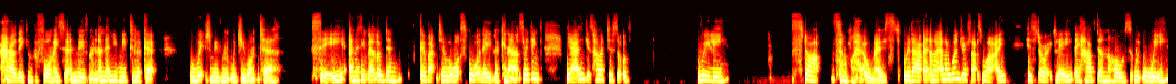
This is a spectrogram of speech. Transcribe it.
how they can perform a certain movement, and then you'd need to look at which movement would you want to see, and I think that would then go back to well, what sport are they looking at? So I think, yeah, I think it's hard to sort of really start somewhere almost without, and I, and I wonder if that's why historically they have done the whole we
